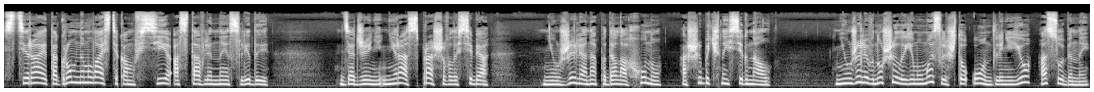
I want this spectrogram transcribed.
стирает огромным ластиком все оставленные следы. Дядя Дженни не раз спрашивала себя, неужели она подала Хуну ошибочный сигнал? Неужели внушила ему мысль, что он для нее особенный?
